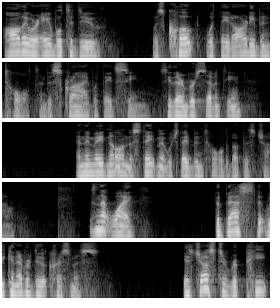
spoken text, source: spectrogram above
All they were able to do was quote what they'd already been told and describe what they'd seen. See there in verse 17? And they made known the statement which they'd been told about this child. Isn't that why the best that we can ever do at Christmas is just to repeat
